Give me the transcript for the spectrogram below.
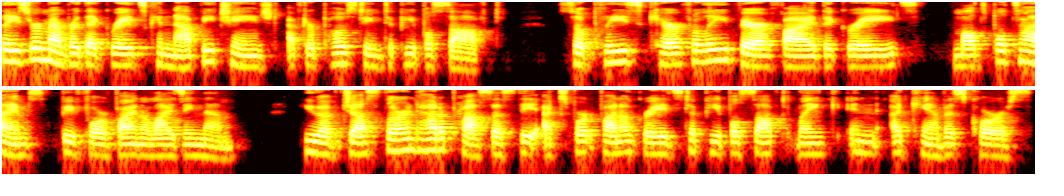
Please remember that grades cannot be changed after posting to PeopleSoft, so please carefully verify the grades multiple times before finalizing them. You have just learned how to process the Export Final Grades to PeopleSoft link in a Canvas course.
